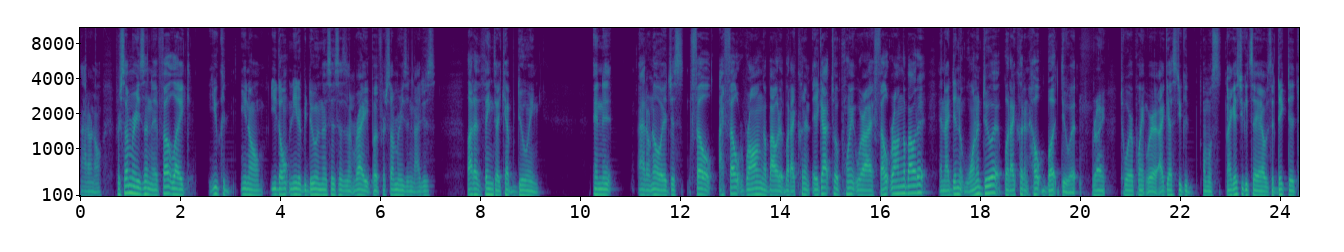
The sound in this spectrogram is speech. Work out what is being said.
I don't know. For some reason, it felt like you could, you know, you don't need to be doing this. This isn't right. But for some reason, I just a lot of the things I kept doing, and it, I don't know. It just felt I felt wrong about it, but I couldn't. It got to a point where I felt wrong about it, and I didn't want to do it, but I couldn't help but do it. right. To where a point where I guess you could almost, I guess you could say I was addicted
